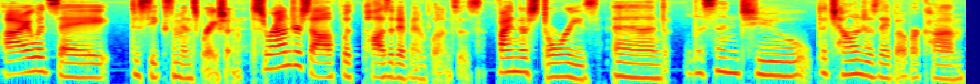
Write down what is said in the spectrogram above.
I would say to seek some inspiration. Surround yourself with positive influences. Find their stories and listen to the challenges they've overcome.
